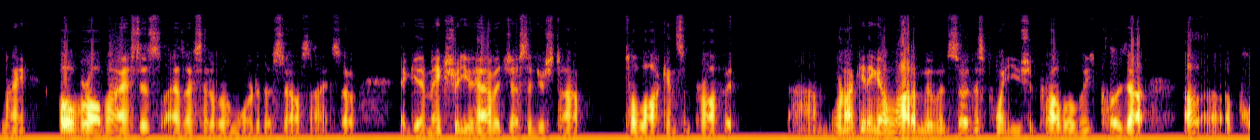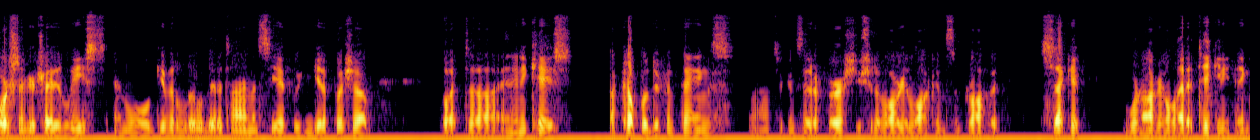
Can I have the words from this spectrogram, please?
my overall bias is, as I said, a little more to the sell side. So again, make sure you have adjusted your stop to lock in some profit. Um, we're not getting a lot of movement, so at this point you should probably close out a, a, portion of your trade at least, and we'll give it a little bit of time and see if we can get a push up. But uh, in any case, a couple of different things uh, to consider. First, you should have already locked in some profit. Second, we're not going to let it take anything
